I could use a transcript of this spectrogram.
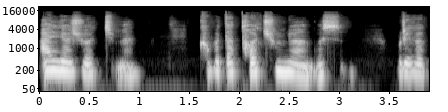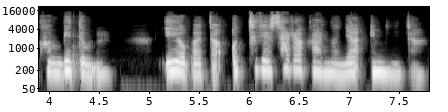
알려주었지만 그보다 더 중요한 것은 우리가 그 믿음을 이어받아 어떻게 살아가느냐입니다.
